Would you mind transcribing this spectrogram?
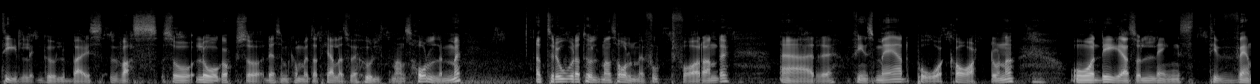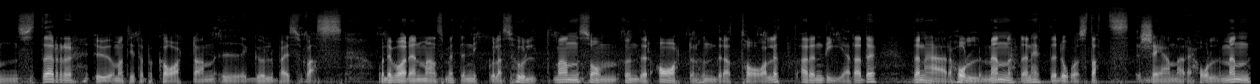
till Gullbergs vass så låg också det som kommit att kallas för Hultmans holme. Jag tror att Hultmans holme fortfarande är, finns med på kartorna. Och det är alltså längst till vänster om man tittar på kartan i Gullbergs vass. Och det var den man som hette Nikolas Hultman som under 1800-talet arrenderade den här holmen. Den hette då Stadstjänareholmen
